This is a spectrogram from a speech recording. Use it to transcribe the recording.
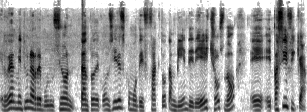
realmente una revolución, tanto de conciencias como de facto también, de derechos, ¿no? Eh, eh, pacífica,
